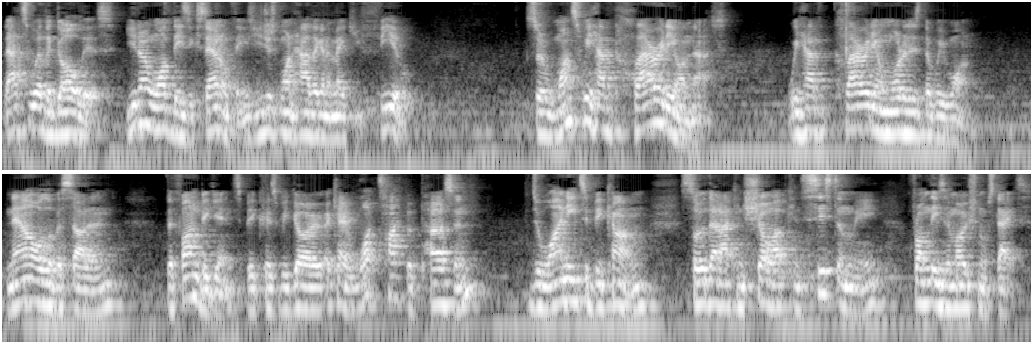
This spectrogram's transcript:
That's where the goal is. You don't want these external things. You just want how they're going to make you feel. So once we have clarity on that, we have clarity on what it is that we want. Now all of a sudden, the fun begins because we go, okay, what type of person do I need to become so that I can show up consistently from these emotional states?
